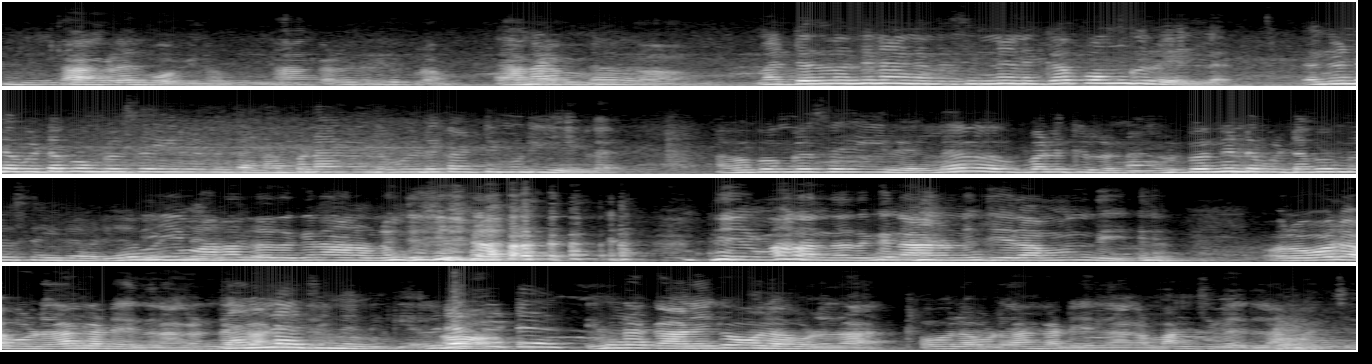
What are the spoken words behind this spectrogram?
ம். நாங்களே போவினோம் நாங்கள் இருக்கிறோம். நாங்கள். மற்றது வந்து நாங்க அந்த சின்னனுக்கு பொங்குற இல்ல. எங்கண்ட வீட்டை பொங்கல் செய்யறது தானே அப்ப நாங்க இந்த வீடு கட்டி முடியல. அப்ப பொங்கல் செய்யறதுல வழுக்கிறோம் நாங்க. இப்ப எங்கண்ட வீட்டை பொங்கல் செய்யறபடியா நீ மறந்ததுக்கு நான் ஒன்றும் செய்யல. நீ மறந்ததுக்கு நான் ஒன்றும் செய்யல முந்தி. ஒரு ஓலை வீடு தான் கட்டியிருந்தாங்க. இந்த காணிக்கு. ஓலை வீடு தான் ஓலை வீடு தான் கட்டியிருந்தாங்க. மண் சிவதெல்லாம் வச்சு.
